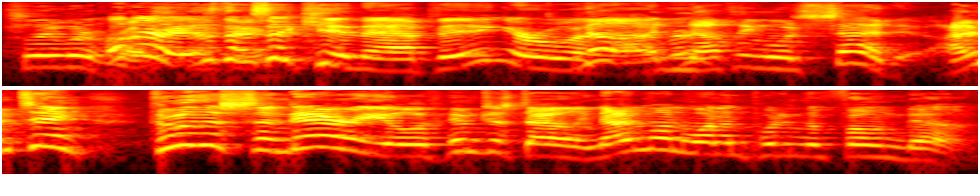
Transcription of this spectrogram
So they wouldn't Well, rush there out is. There's there. a kidnapping or whatever. No, nothing was said. I'm saying through the scenario of him just dialing 911 and putting the phone down.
